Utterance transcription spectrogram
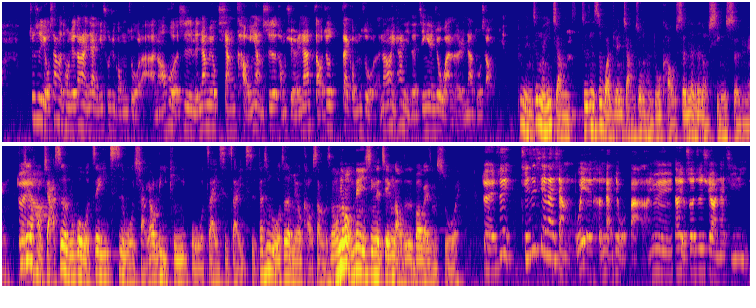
就是有上的同学，当然人家已经出去工作啦，然后或者是人家没有想考营养师的同学，人家早就在工作了。然后你看你的经验就晚了人家多少年？对你这么一讲，真的是完全讲中很多考生的那种心声呢。就是好，假设如果我这一次我想要力拼一搏，我再一次再一次，但是如果真的没有考上的时候，那种内心的煎熬，真的不知道该怎么说哎。对，所以其实现在想，我也很感谢我爸啦，因为然有时候就是需要人家激励，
